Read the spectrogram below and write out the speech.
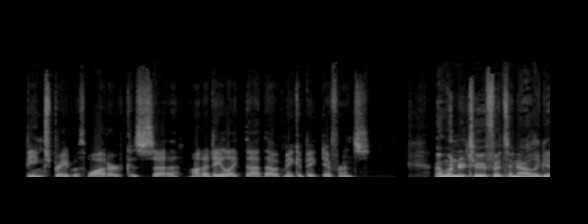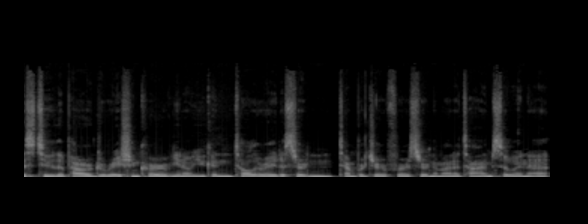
being sprayed with water, because uh, on a day like that, that would make a big difference. I wonder too if it's analogous to the power duration curve. You know, you can tolerate a certain temperature for a certain amount of time. So in a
